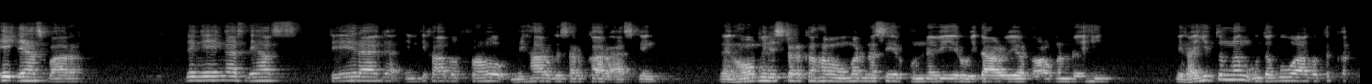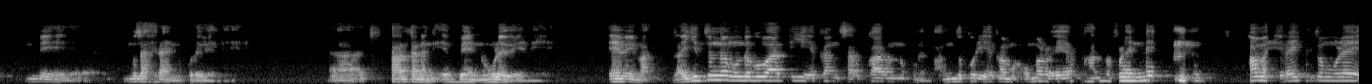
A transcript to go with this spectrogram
ඒ දෙහස් බාර දැන් එහෙන්ගස් දෙහස් තේරාග ඉන්තිඛාබ ෆහෝ මිහාරුගේ සරකාර ආස්කින් දැන් හෝම් මිනිස්ටර් කහම උමර් නසීර් කුන්නවීරු විදාළුවේ ටෝල්ගන්ඩු එහින් මේ රජතුන් නම් උදගුවා ගොතක මේ මුසාහිරයන් කුඩ වෙන්නේ තන්තනන් එබ්බේ නූල වෙන්නේ එහෙම රජතුන් නම් උදගුවාති එකන් සරකාරුන් කුමේ බන්දු කුරි එකම උමර් එයර් කහම ෆුලෙන්නේ හම ඉරයිතුන් උලේ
